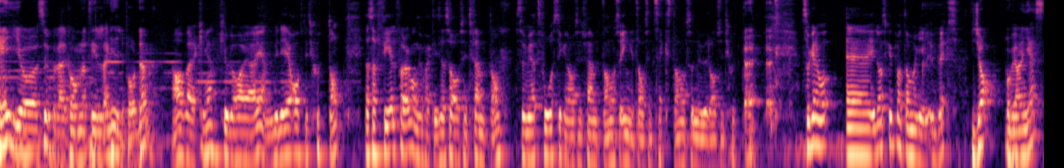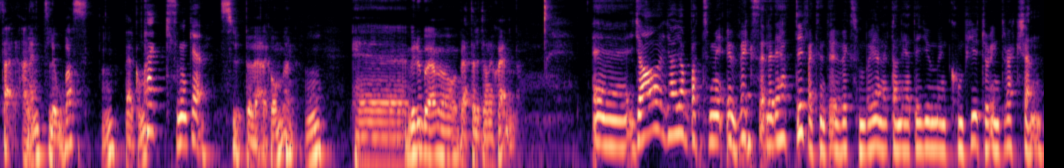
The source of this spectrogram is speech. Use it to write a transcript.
Hej och supervälkomna till Agilpodden. Ja, verkligen. Kul att ha er här igen. Det är avsnitt 17. Jag sa fel förra gången faktiskt. Jag sa avsnitt 15. Så vi har två stycken avsnitt 15 och så inget avsnitt 16 och så nu är det avsnitt 17. Så kan det vara. Eh, idag ska vi prata om agil UX. Ja, och vi har en gäst här, Anette Lovas. Mm, välkommen. Tack så mycket. Supervälkommen. Mm. Eh, vill du börja med att berätta lite om dig själv? Eh, ja, jag har jobbat med UX, eller det hette ju faktiskt inte UX från början utan det hette Human Computer Interaction.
